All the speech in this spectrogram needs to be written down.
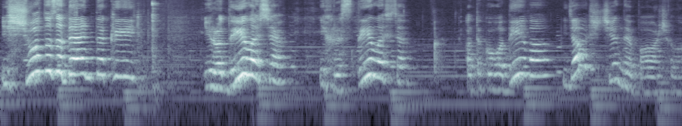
І що то за день такий? І родилася, і хрестилася, а такого дива я ще не бачила.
